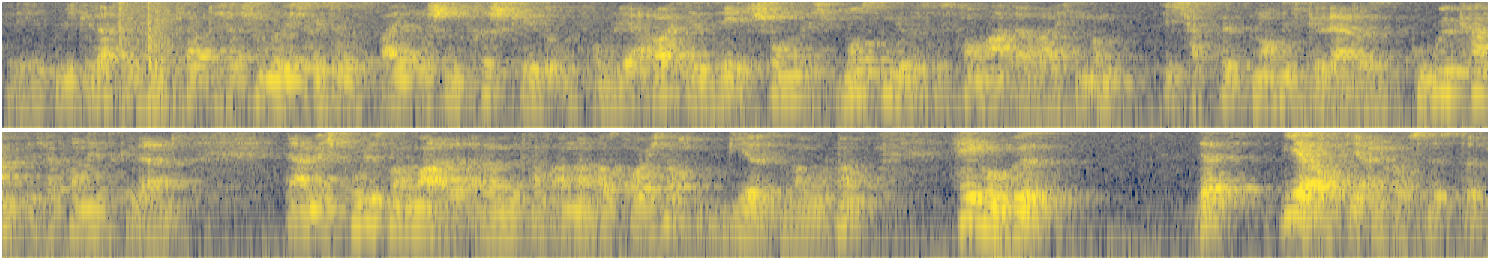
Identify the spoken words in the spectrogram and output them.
Hätte ich jetzt nicht gedacht, dass das klappt. Ich hatte schon überlegt, ob ich das bayerischen Frischkäse umformuliere. Aber ihr seht schon, ich muss ein gewisses Format erreichen und ich habe es jetzt noch nicht gelernt. Also Google kann es, ich habe noch nichts gelernt. Ähm, ich probiere es nochmal äh, mit was anderem. Was brauche ich noch? Bier ist immer gut, ne? Hey Google, setz Bier auf die Einkaufsliste.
